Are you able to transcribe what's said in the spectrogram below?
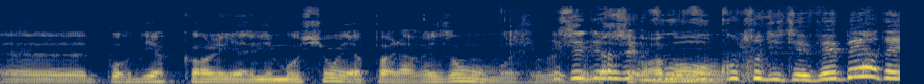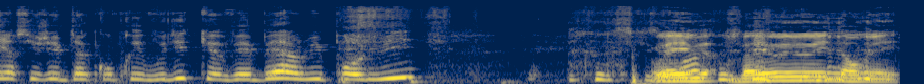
euh, pour dire quand il y a l'émotion, il n'y a pas la raison. Moi, je, vous, vous, contredisez Weber, d'ailleurs, si j'ai bien compris. Vous dites que Weber, lui, pour lui. oui, bah, oui, oui, non, mais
